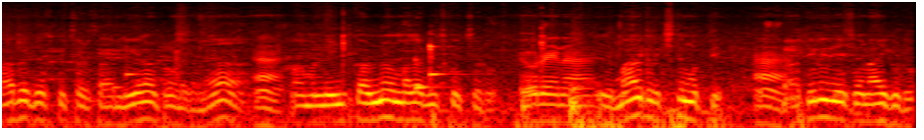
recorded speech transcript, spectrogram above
కారులో తీసుకొచ్చాడు సార్ లేనట్టున్నాడు ఆ. మమ్మల్ని ఇంటికాడ నుండి మళ్ళీ తీసుకొచ్చాడు. ఎవరైనా? ఆ. ఆ తెలుగుదేశం నాయకుడు.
